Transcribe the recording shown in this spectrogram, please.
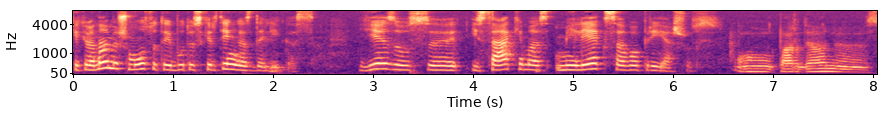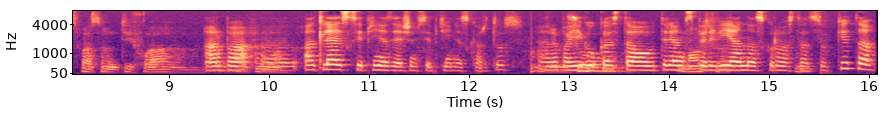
Kiekvienam iš mūsų tai būtų skirtingas dalykas. Jėzaus e, įsakymas mylėk savo priešus. On pardonne 70 fois. Arba e, atleisk 77 kartus. Arba jeigu kas tau trenks per vieną skruostą su kita.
